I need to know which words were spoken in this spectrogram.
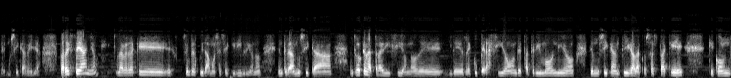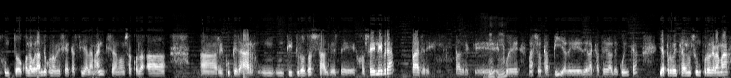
de música bella. Para este año, la verdad que siempre cuidamos ese equilibrio, ¿no? Entre la música, entre lo que es la tradición, ¿no? De, de recuperación, de patrimonio, de música antigua, la cosa está que, que con, junto, colaborando con la Universidad de Castilla-La Mancha, vamos a, a, a recuperar un título, dos salves de José Nebra, padre, padre que Ujú. fue maestro capilla de, de la Catedral de Cuenca, y aprovecharemos un programa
